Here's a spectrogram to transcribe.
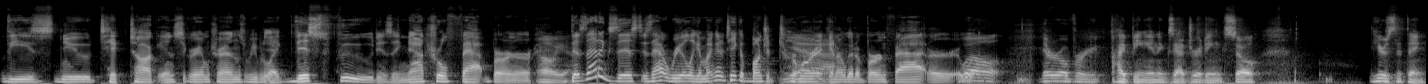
these new TikTok, Instagram trends where people are like, "This food is a natural fat burner." Oh, yeah. Does that exist? Is that real? Like, am I going to take a bunch of turmeric Yeah. and I'm going to burn fat? Or Well, they're overhyping and exaggerating. So here's the thing:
